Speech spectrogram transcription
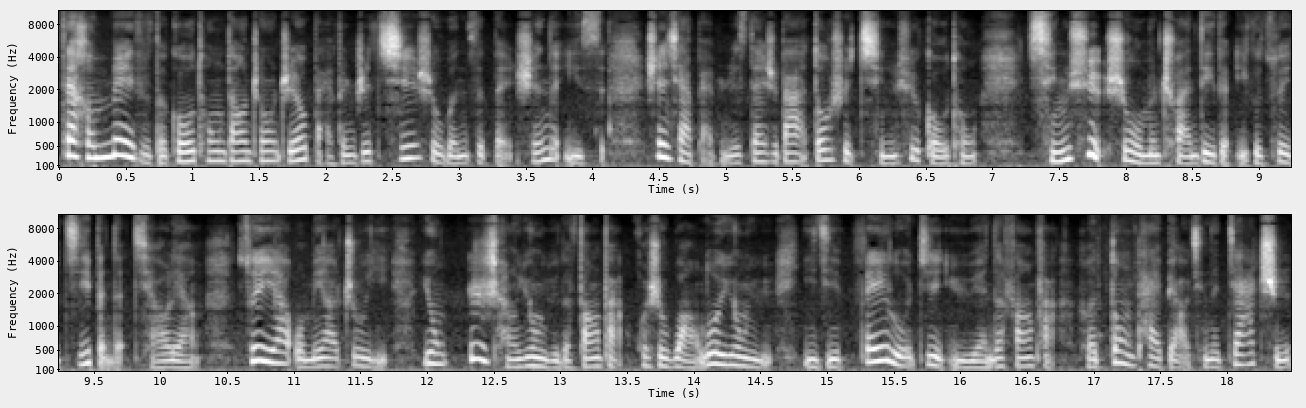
在和妹子的沟通当中，只有百分之七是文字本身的意思，剩下百分之三十八都是情绪沟通。情绪是我们传递的一个最基本的桥梁，所以啊，我们要注意用日常用语的方法，或是网络用语，以及非逻辑语言的方法和动态表情的加持，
